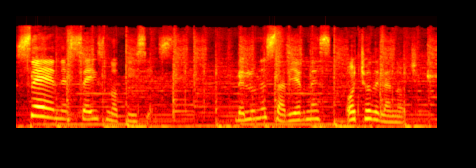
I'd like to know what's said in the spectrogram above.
CN6 Noticias, de lunes a viernes, 8 de la noche.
